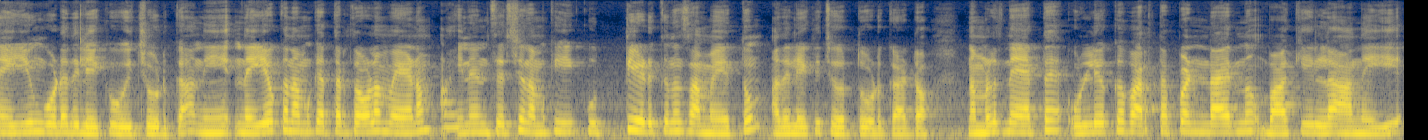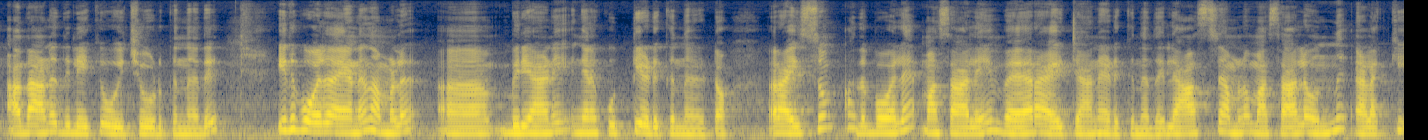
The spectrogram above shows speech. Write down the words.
നെയ്യും കൂടെ ഇതിലേക്ക് ഒഴിച്ചു കൊടുക്കുക. നെയ് നെയ്യൊക്കെ നമുക്ക് എത്രത്തോളം വേണം അതിനനുസരിച്ച് നമുക്ക് ഈ കുത്തിയെടുക്കുന്ന സമയത്തും അതിലേക്ക് ചേർത്ത് കൊടുക്കുക കേട്ടോ. നമ്മൾ നേരത്തെ ഉള്ളിയൊക്കെ വറുത്തപ്പം ഉണ്ടായിരുന്നു ബാക്കിയുള്ള ആ നെയ്യ് അതാണ് ഇതിലേക്ക് ഒഴിച്ചു കൊടുക്കുന്നത്. ഇതുപോലെയാണ് നമ്മൾ ബിരിയാണി ഇങ്ങനെ കുത്തിയെടുക്കുന്നത് കേട്ടോ. റൈസും അതുപോലെ മസാലയും വേറെ ആയിട്ടാണ് എടുക്കുന്നത്. ലാസ്റ്റ് നമ്മൾ മസാല ഒന്ന് ഇളക്കി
